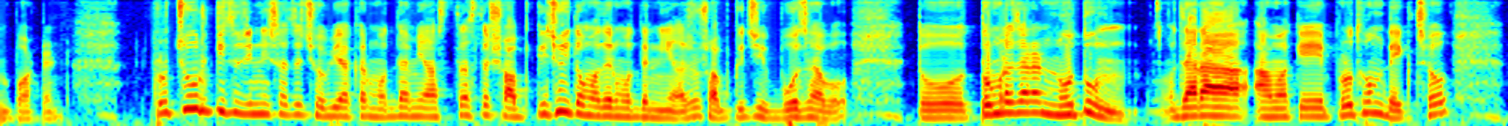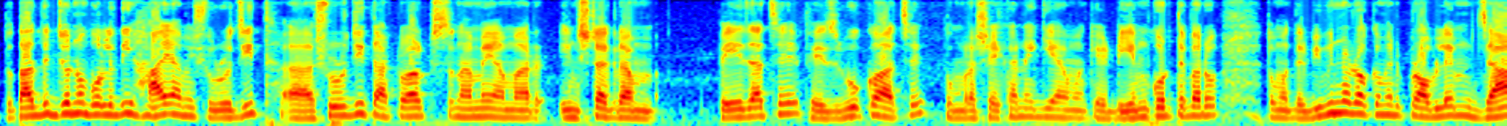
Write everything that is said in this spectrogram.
ইম্পর্ট্যান্ট প্রচুর কিছু জিনিস আছে ছবি আঁকার মধ্যে, আমি আস্তে আস্তে সব কিছুই তোমাদের মধ্যে নিয়ে আসব সব কিছুই বোঝাবো। তো তোমরা যারা নতুন, যারা আমাকে প্রথম দেখছ, তো তাদের জন্য বলে দিই হাই আমি সুরজিৎ সুরজিৎ আর্টওয়ার্কস নামে আমার ইনস্টাগ্রাম পেজ আছে ফেসবুকও আছে, তোমরা সেখানে গিয়ে আমাকে ডিএম করতে পারো। তোমাদের বিভিন্ন রকমের প্রবলেম যা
